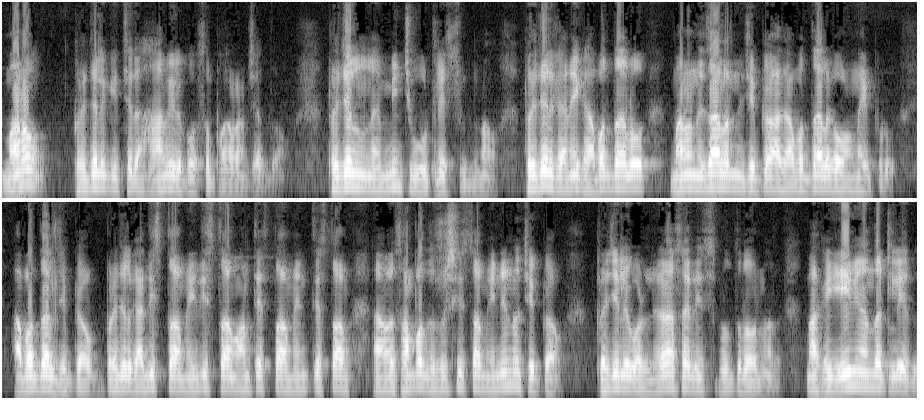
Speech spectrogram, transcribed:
మనం ప్రజలకు ఇచ్చిన హామీల కోసం పాలన చేద్దాం. ప్రజలను నమ్మించి ఓట్లేస్తున్నాం. ప్రజలకు అనేక అబద్ధాలు మనం నిజాలని చెప్పి అది అబద్ధాలుగా ఉన్నాయి ఇప్పుడు. అబద్ధాలు చెప్పాం ప్రజలకు అది ఇస్తాం ఇది ఇస్తాం అంత ఇస్తాం ఎంత ఇస్తాం సంపద సృష్టిస్తాం ఎన్నెన్నో చెప్పాం ప్రజలు వాళ్ళు నిరాశ నిస్పృతిలో ఉన్నారు. మాకు ఏమీ అందట్లేదు.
